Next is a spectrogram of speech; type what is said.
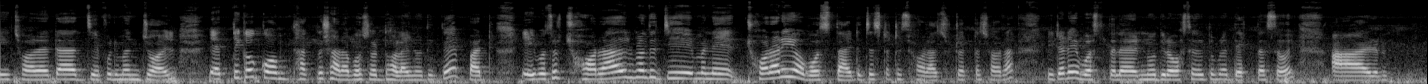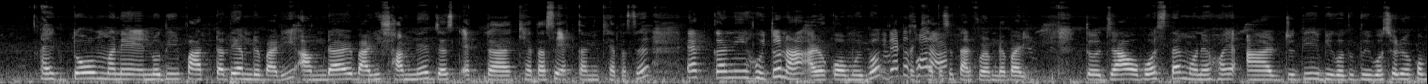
এই ছড়াটা যে পরিমাণ জল, এর থেকেও কম থাকতো সারা বছর ধলাই নদীতে। বাট এই বছর ছড়ার মধ্যে যে মানে ছড়ারই অবস্থা, এটা জাস্ট একটা ছড়া, ছোটো একটা ছড়া। এটারই অবস্থা, তাহলে নদীর অবস্থা তোমরা দেখতেছই। আর একদম মানে নদীর পাড়টাতে আমরা বাড়ি। আমরার বাড়ির সামনে জাস্ট একটা ক্ষেত আছে এক কানি ক্ষেত আছে। এক কানি হইতো না আরও কম হইব একটা ক্ষেত আছে তারপর আমরা বাড়ি। তো যা অবস্থা মনে হয় আর যদি বিগত দুই বছর এরকম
